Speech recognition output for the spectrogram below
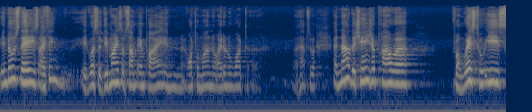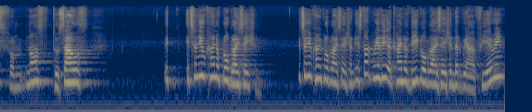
In those days, I think it was the demise of some empire in Ottoman or I don't know what, uh, perhaps. And now the change of power from west to east, from north to south, it, it's a new kind of globalization. It's a new kind of globalization. It's not really a kind of deglobalization that we are fearing,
